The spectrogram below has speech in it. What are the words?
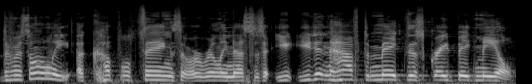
there was only a couple things that were really necessary. You, you didn't have to make this great big meal.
